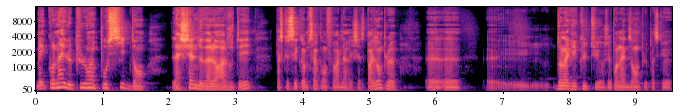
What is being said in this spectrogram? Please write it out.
Mais qu'on aille le plus loin possible dans la chaîne de valeur ajoutée, parce que c'est comme ça qu'on fera de la richesse. Par exemple, euh, euh, euh dans l'agriculture, je vais prendre un exemple parce que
